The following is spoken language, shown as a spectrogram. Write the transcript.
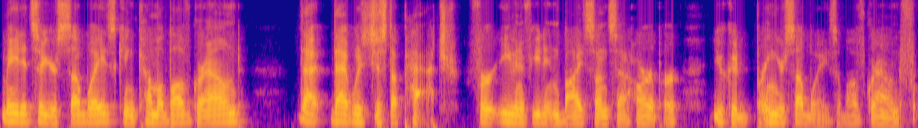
made it so your subways can come above ground, that that was just a patch for even if you didn't buy Sunset Harbor, you could bring your subways above ground for,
